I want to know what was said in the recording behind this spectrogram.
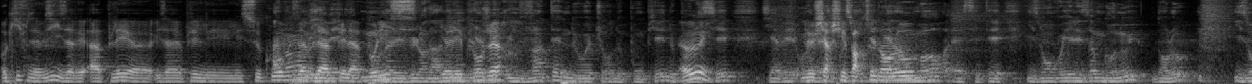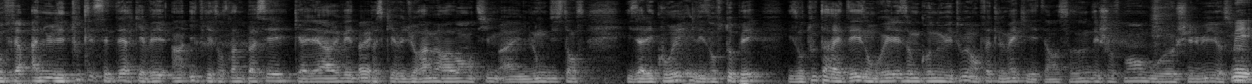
au kiff, nous avait dit, ils avaient appelé, euh, ils avaient appelé les, les secours, Ah non, ils avaient il y avait- appelé la nous, on avait police, vu l'an il y avait les plongeurs. une vingtaine de voitures de pompiers, de Ah oui, oui. policiers. Il y avait, on Le avait chercher partout y dans avait l'eau. Mort, c'était, ils ont envoyé les hommes grenouilles dans l'eau. Ils ont fait annuler toutes les sept terres. Qu'il y avait un hit qui était en train de passer, qui allait arriver Ouais. parce qu'il y avait du rameur avant en team à une longue distance. Ils allaient courir, ils les ont stoppés. Ils ont tout arrêté. Ils ont envoyé les hommes grenouilles et tout. Et en fait, le mec, il était en zone d'échauffement ou euh, chez lui. euh, sur Mais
